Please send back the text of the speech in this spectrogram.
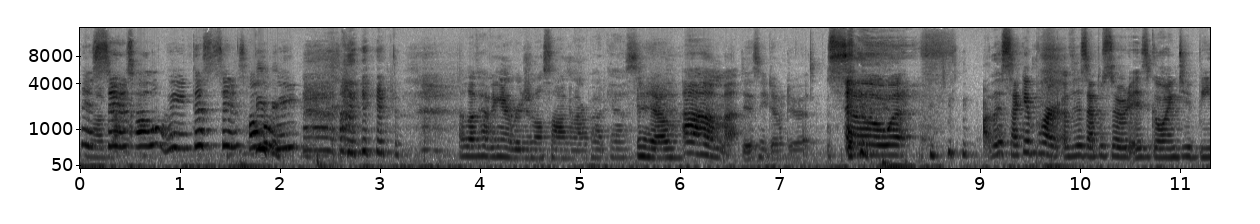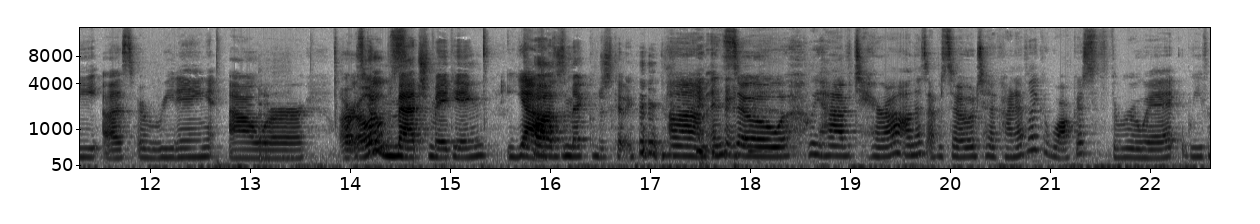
This is that. Halloween. This is Halloween. I love having an original song in our podcast. Yeah. Um, Disney, don't do it. so the second part of this episode is going to be us reading our Our horoscopes. own matchmaking. yeah. Cosmic. I'm just kidding. Um, and so we have Tara on this episode to kind of like walk us through it. We've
